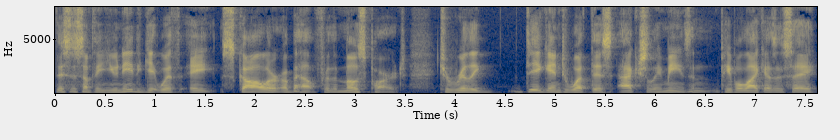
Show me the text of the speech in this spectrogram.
this is something you need to get with a scholar about for the most part to really dig into what this actually means. And people like, as I say,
